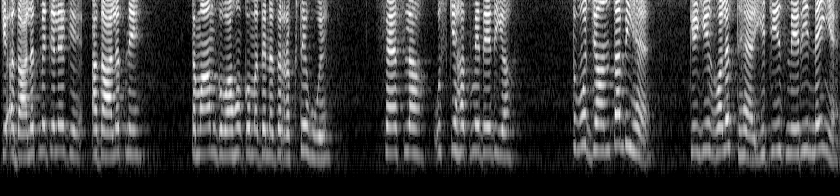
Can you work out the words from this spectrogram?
کہ عدالت میں چلے گئے۔ عدالت نے تمام گواہوں کو مد نظر رکھتے ہوئے فیصلہ اس کے حق میں دے دیا۔ تو وہ جانتا بھی ہے کہ یہ غلط ہے، یہ چیز میری نہیں ہے۔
